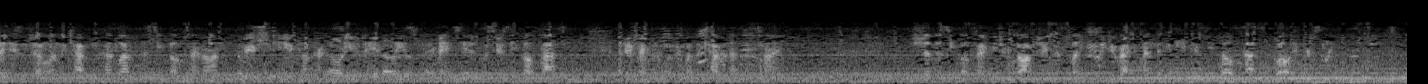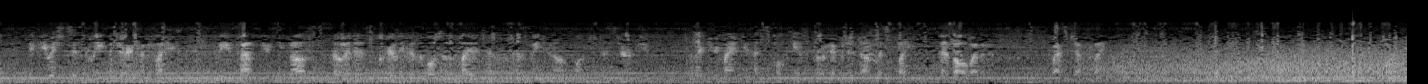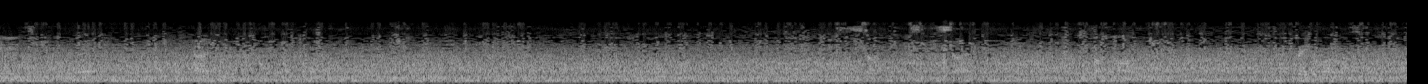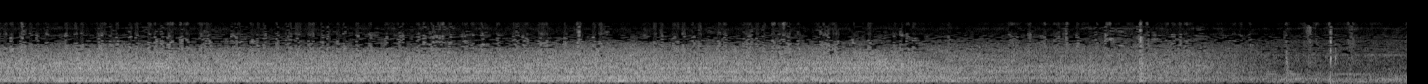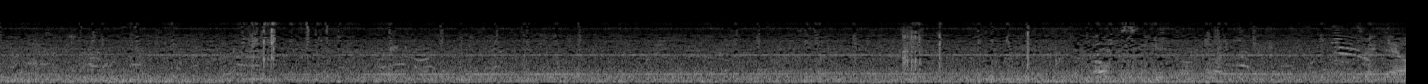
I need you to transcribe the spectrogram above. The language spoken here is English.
Ladies and gentlemen, the captain has left the seatbelt sign on. For your continued comfort and safety, please remain seated with your seatbelt fastened and refrain from moving with the cabin at this time. Should the seatbelt sign be turned off during this flight, we do recommend that you keep your seatbelt fastened while in your seat. If you wish to sleep during the flight, please fasten your seatbelt so it is clearly visible to the flight attendants as we do not want to disturb you. I'd like to remind you that smoking is prohibited on this flight, as all weather WestJet flight. Oh,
